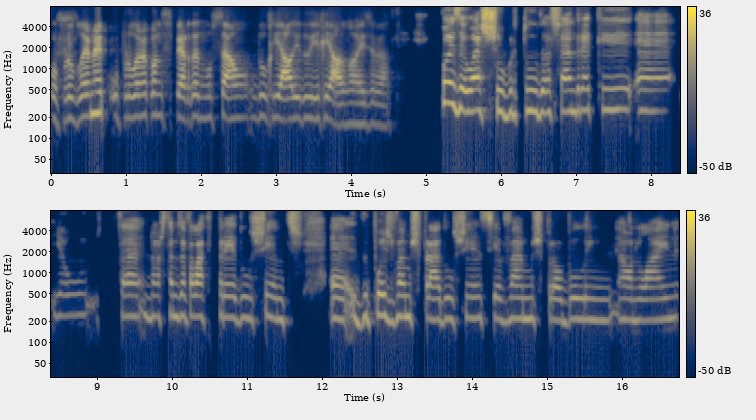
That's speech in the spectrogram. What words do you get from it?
O, o, problema é, o problema é quando se perde a noção do real e do irreal, não é, Isabel? Pois, eu acho sobretudo, Alexandra, que uh, eu Nós estamos a falar de pré-adolescentes, uh, depois vamos para a adolescência, vamos para o bullying online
